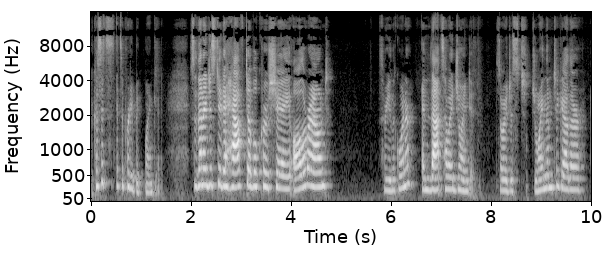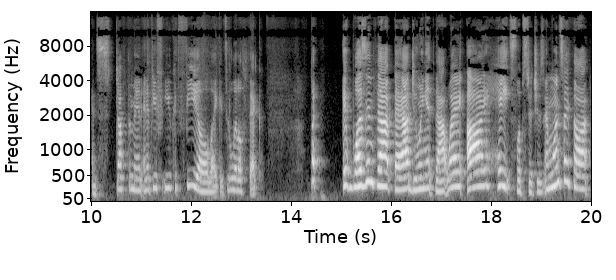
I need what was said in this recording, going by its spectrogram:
because it's, it's a pretty big blanket. So then I just did a half double crochet all around, three in the corner, and that's how I joined it. So I just joined them together and stuffed them in. And if you, you could feel like it's a little thick, but it wasn't that bad doing it that way. I hate slip stitches. And once I thought,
